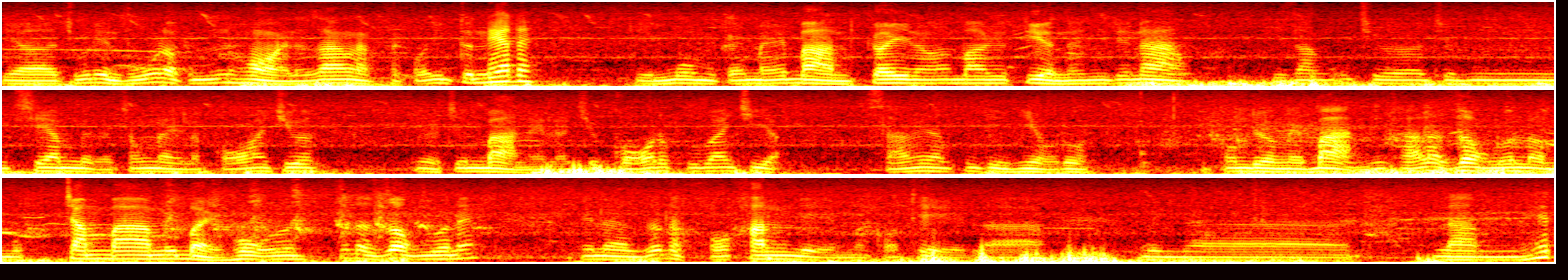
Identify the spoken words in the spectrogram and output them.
thì à, chú Điền Vũ là cũng hỏi là Giang là phải có internet đấy thì mua một cái máy bàn cây nó bao nhiêu tiền hay như thế nào. Thì Giang cũng chưa chưa xem được ở trong này là có hay chưa. Thì ở trên bản này là chưa có đâu quý ba anh chị ạ. Sáng em cũng tìm hiểu rồi. Con đường này bản cũng khá là rộng luôn là 137 hộ luôn rất là rộng luôn đấy nên là rất là khó khăn để mà có thể là mình ờ, làm hết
